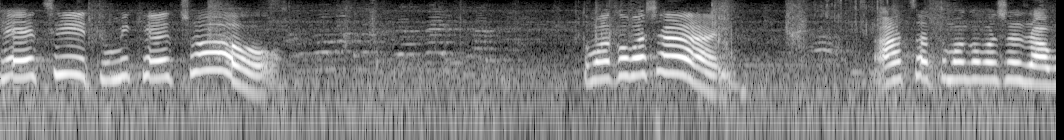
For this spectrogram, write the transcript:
খেয়েছি তুমি খেয়েছো? তোমাকে বাসায়? আচ্ছা তোমাকে বাসায় যাব।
